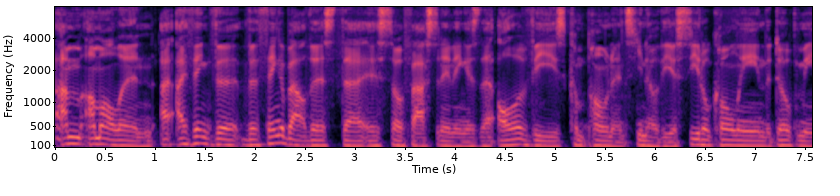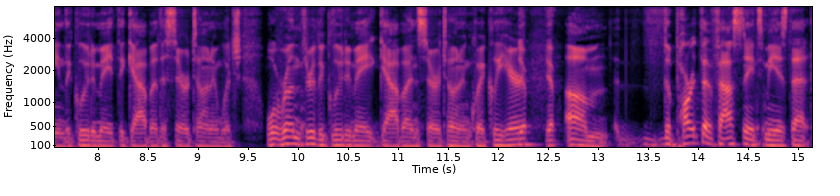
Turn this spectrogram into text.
I'm I'm all in. I, I, think the the thing about this that is so fascinating is that all of these components, you know, the acetylcholine, the dopamine, the glutamate, the GABA, the serotonin, which we'll run through the glutamate, GABA, and serotonin quickly here. Yep. Yep. Um, the part that fascinates me is that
